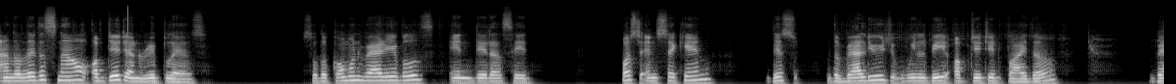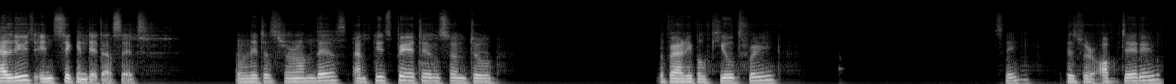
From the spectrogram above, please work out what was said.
And let us now update and replace. So the common variables in data set first and second this the values will be updated by the values in second data sets. so let us run this. And please pay attention to the variable q3 see? These were updated.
